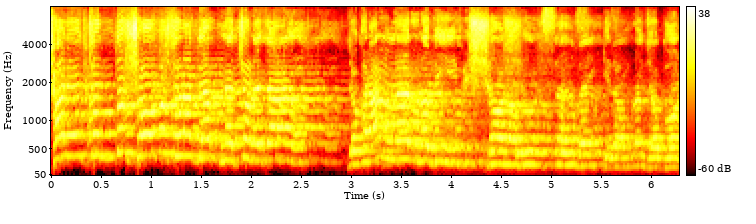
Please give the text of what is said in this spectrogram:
সাড়ে চোদ্দশো বছর আগে আপনি চলে যান। যখন আল্লাহর নবী বিশ্ব নবী সাহাবাই কিরামরা যখন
